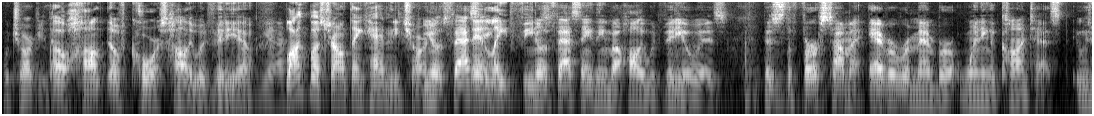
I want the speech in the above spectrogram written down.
would charge you that. Oh, Hol- of course, Hollywood, Hollywood Video. Video, yeah. Blockbuster, I don't think had any charges. You know, it's They had fascinating. late fees. You know, the fascinating thing about Hollywood Video is this is the first time I ever remember winning a contest. It was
